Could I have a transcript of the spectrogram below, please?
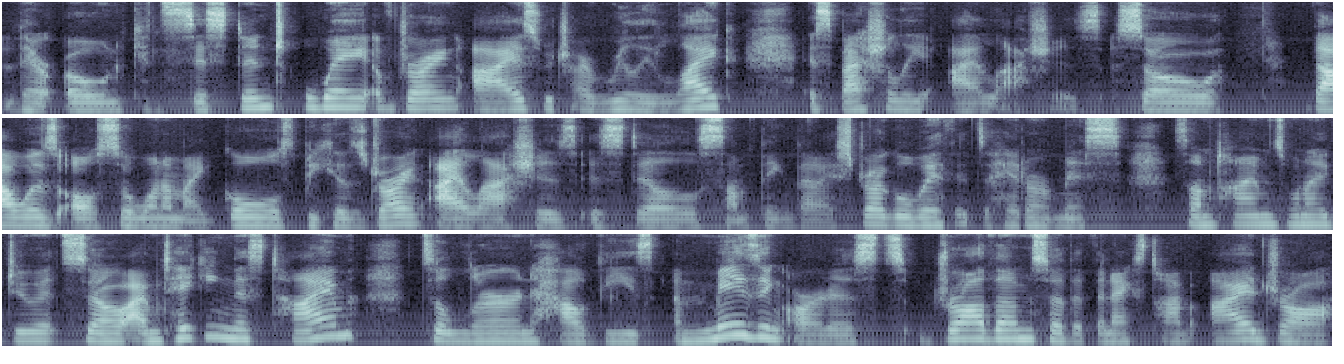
their own consistent way of drawing eyes, which I really like, especially eyelashes. So that was also one of my goals because drawing eyelashes is still something that I struggle with. It's a hit or miss sometimes when I do it. So I'm taking this time to learn how these amazing artists draw them so that the next time I draw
